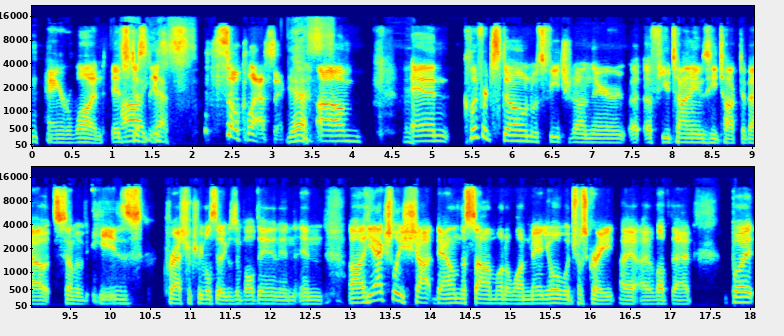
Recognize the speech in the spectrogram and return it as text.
Hangar One. It's Ah, just yes. it's so classic. Yes. Um, and Clifford Stone was featured on there a, a few times. He talked about some of his crash retrievals that he was involved in, and and uh, he actually shot down the SOM 101 manual, which was great. I, I love that, but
